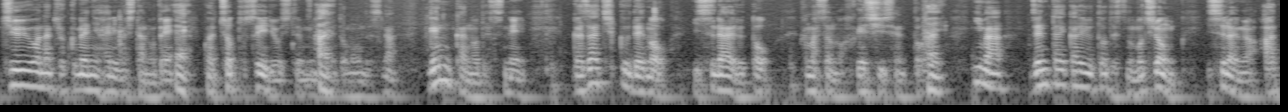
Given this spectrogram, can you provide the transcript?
重要な局面に入りましたので、これちょっと整理をしてみたいと思うんですが、はい、現下のですねガザ地区でのイスラエルとハマスの激しい戦闘、はい、今全体から言うとですねもちろんイスラエルが圧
